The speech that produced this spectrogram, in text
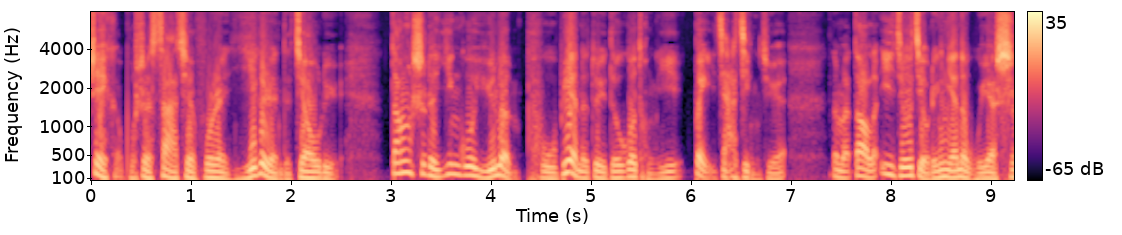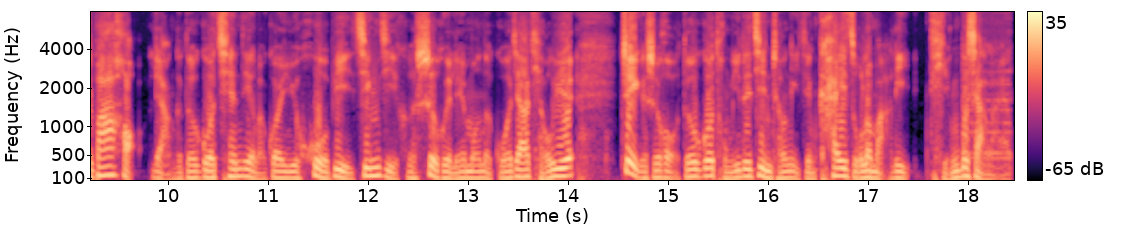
这可不是撒切夫人一个人的焦虑，当时的英国舆论普遍的对德国统一倍加警觉。那么，到了一九九零年的五月十八号，两个德国签订了关于货币、经济和社会联盟的国家条约。这个时候，德国统一的进程已经开足了马力，停不下来了。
